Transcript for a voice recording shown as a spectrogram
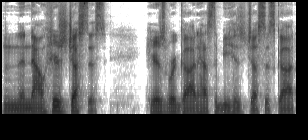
And then now here's justice. Here's where God has to be his justice God.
